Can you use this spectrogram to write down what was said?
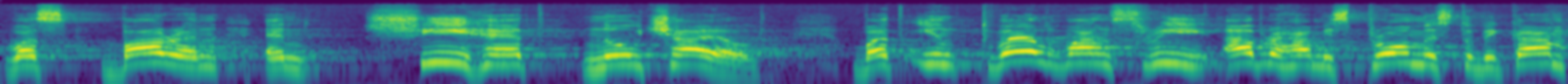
was barren and she had no child. But in 12:1-3, Abraham is promised to become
